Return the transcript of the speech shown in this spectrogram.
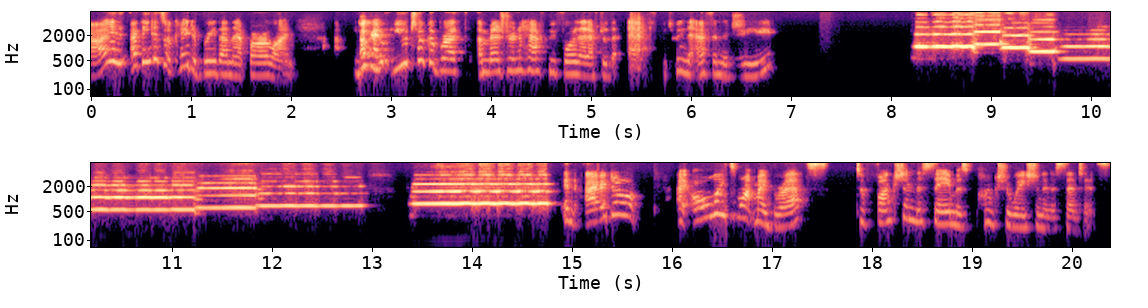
I, I think it's okay to breathe on that bar line. You- Okay. You, took a breath a measure and a half before that after the F, between the F and the G. And I don't, I always want my breaths to function the same as punctuation in a sentence.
